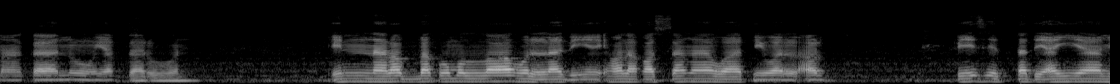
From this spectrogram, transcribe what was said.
ما كانوا يفترون إن ربكم الله الذي خلق السماوات والأرض في ستة أيام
